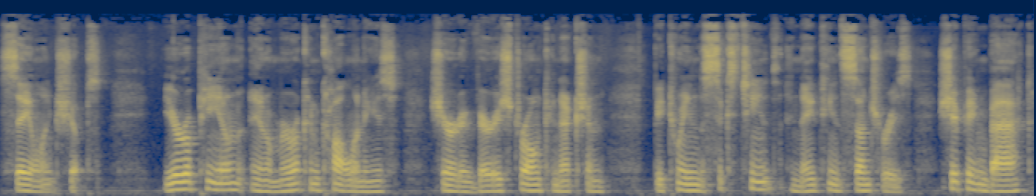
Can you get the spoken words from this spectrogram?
sailing ships. European and American colonies shared a very strong connection between the 16th and 19th centuries, shipping back.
